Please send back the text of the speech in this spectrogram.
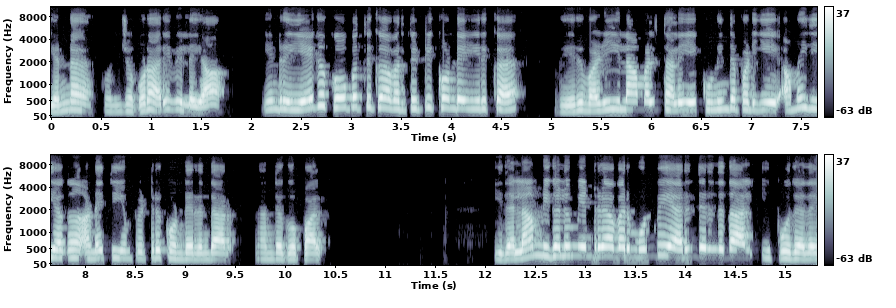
என்ன கொஞ்சம் கூட அறிவில்லையா? என்று ஏக கோபத்துக்கு அவர் திட்டிக்கொண்டே இருக்க வேறு வழி இல்லாமல் தலையை குனிந்தபடியே அமைதியாக அனைத்தையும் பெற்று கொண்டிருந்தார் நந்தகோபால். இதெல்லாம் நிகழும் என்று அவர் முன்பே அறிந்திருந்ததால் இப்போது அதை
